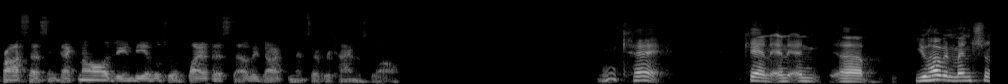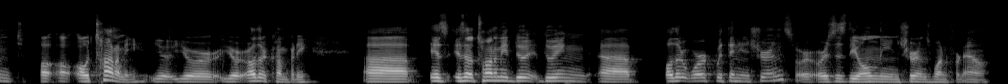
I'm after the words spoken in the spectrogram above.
processing technology and be able to apply this to other documents over time as well. Okay. Ken, and and uh, you haven't mentioned autonomy, your your your other company. Uh, is is autonomy do, doing uh, other work within insurance, or or is this the only insurance one for now?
